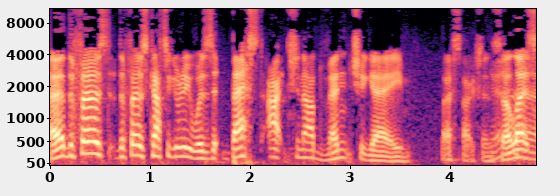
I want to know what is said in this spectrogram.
uh, the first the first category was best action adventure game. Best action. So let's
